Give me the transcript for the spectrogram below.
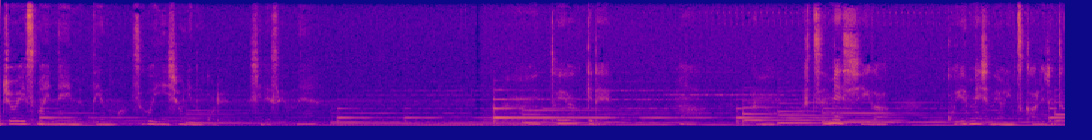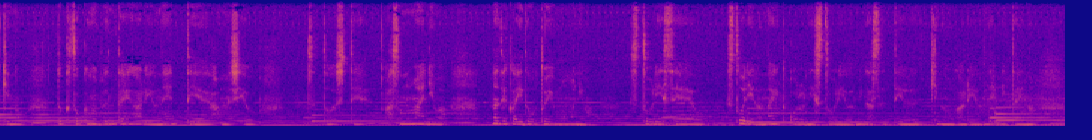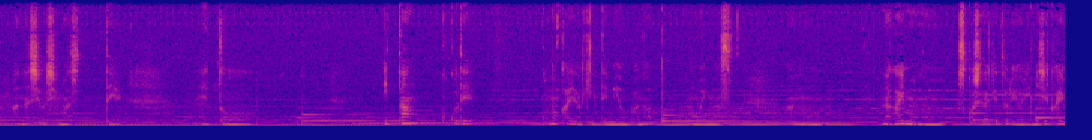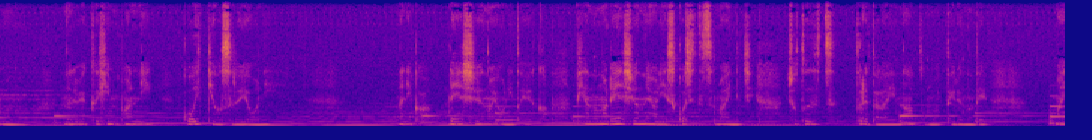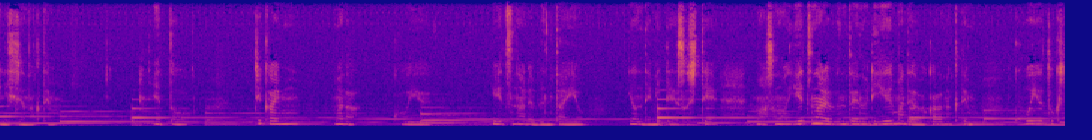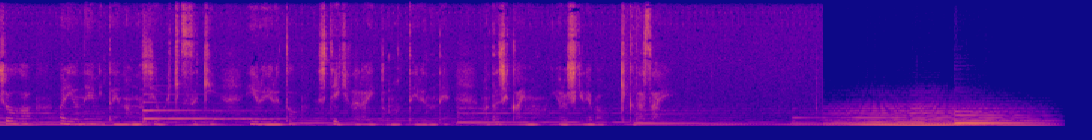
Joy is my name っていうのはすごい印象に残る詩ですよね。というわけでまああの普通名詞が固有名詞のように使われる時の独特の文体があるよねっていう話をずっとしてその前にはなぜか移動というものにはストーリー性をストーリーがないところにストーリーを生み出すっていう機能があるよねみたいな話をしました。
